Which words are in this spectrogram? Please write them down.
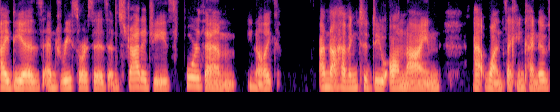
ideas and resources and strategies for them, you know, like, I'm not having to do all nine at once. I can kind of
